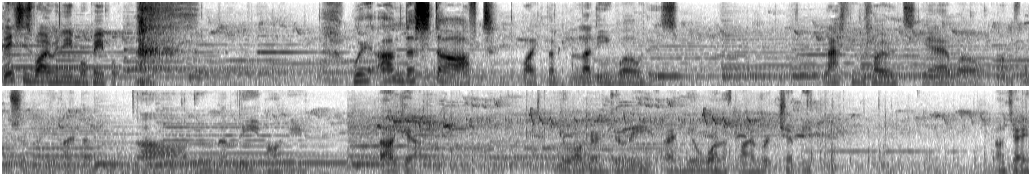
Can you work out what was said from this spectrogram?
This is why we need more people. We're understaffed, like the bloody world is. Lacking clothes. Yeah, well, unfortunately, I don't... Oh, you're to leave, aren't you? Ah, Bugger. You are going to leave, and you're one of my richer people. Okay,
